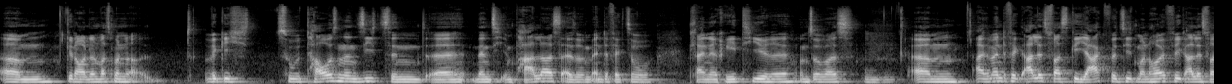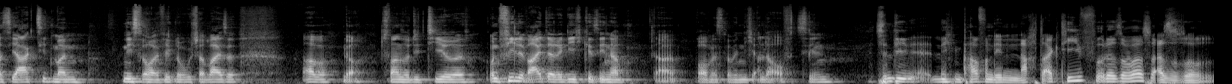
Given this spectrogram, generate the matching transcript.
Ähm, genau, dann was man wirklich zu Tausenden sieht, sind, äh, nennt sich Impalas, also im Endeffekt so kleine Rehtiere und sowas. Mhm. Ähm, also im Endeffekt alles, was gejagt wird, sieht man häufig, alles, was jagt, sieht man nicht so häufig, logischerweise. Aber ja, das waren so die Tiere. Und viele weitere, die ich gesehen habe. Da brauchen wir es, glaube ich, nicht alle aufzählen. Sind die nicht ein paar von denen nachtaktiv oder sowas? Also so,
